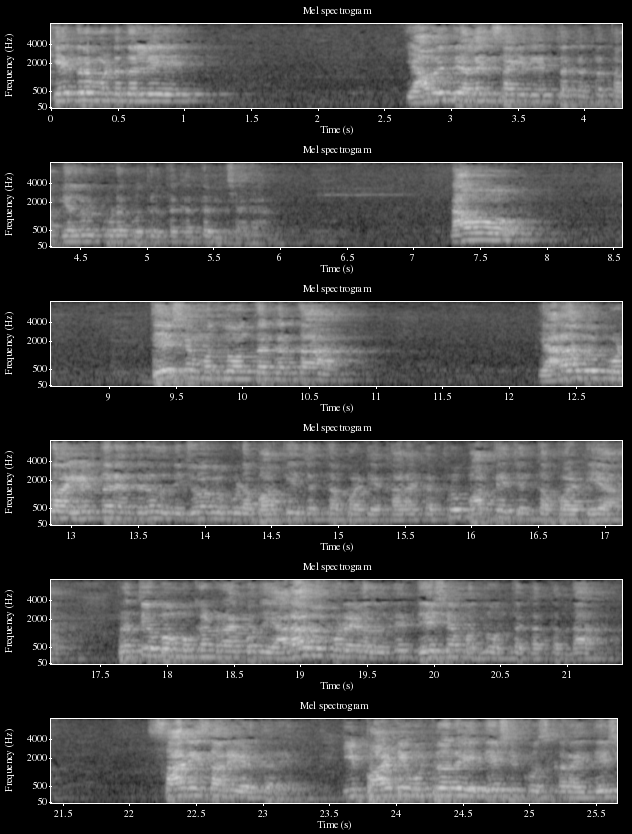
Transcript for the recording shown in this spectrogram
ಕೇಂದ್ರ ಮಟ್ಟದಲ್ಲಿ ಯಾವ ರೀತಿ ಅಲೈನ್ಸ್ ಆಗಿದೆ ಅಂತಕ್ಕಂಥ ತಮ್ಗೆಲ್ಲರೂ ಕೂಡ ಗೊತ್ತಿರತಕ್ಕಂಥ ವಿಚಾರ. ನಾವು ದೇಶ ಮೊದಲು ಅಂತಕ್ಕಂಥ ಯಾರಾದರೂ ಕೂಡ ಹೇಳ್ತಾರೆ ಅಂದ್ರೆ ಅದು ನಿಜವಾಗ್ಲೂ ಕೂಡ ಭಾರತೀಯ ಜನತಾ ಪಾರ್ಟಿಯ ಕಾರ್ಯಕರ್ತರು, ಭಾರತೀಯ ಜನತಾ ಪಾರ್ಟಿಯ ಪ್ರತಿಯೊಬ್ಬ ಮುಖಂಡರಾಗ್ಬೋದು, ಯಾರಾದರೂ ಕೂಡ ಹೇಳೋದಂತೆ ದೇಶ ಮೊದಲು ಅಂತಕ್ಕಂಥದ್ದ ಸಾರಿ ಸಾರಿ ಹೇಳ್ತಾರೆ. ಈ ಪಾರ್ಟಿ ಹುಟ್ಟಿರೋದೇ ಈ ದೇಶಕ್ಕೋಸ್ಕರ, ಈ ದೇಶ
